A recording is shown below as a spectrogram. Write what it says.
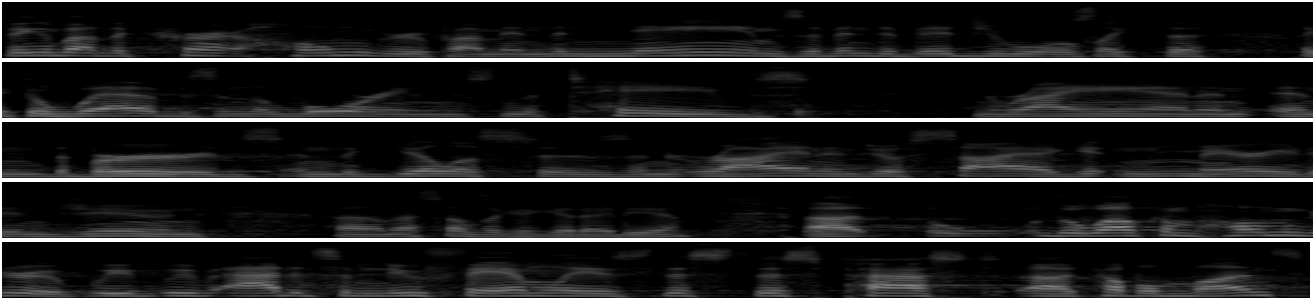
Think about the current home group I'm in, the names of individuals like the, like the Webbs and the Lorings and the Taves and Ryan and, and the Birds and the Gillises and Ryan and Josiah getting married in June. Um, that sounds like a good idea. Uh, the Welcome Home Group, we've, we've added some new families this, this past uh, couple months.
